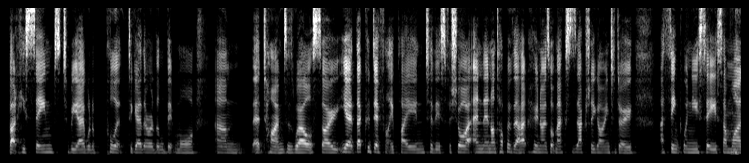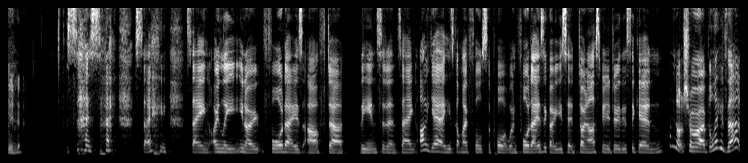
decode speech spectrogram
but he seems to be able to pull it together a little bit more um, at times as well. So yeah, that could definitely play into this for sure. And then on top of that, who knows what Max is actually going to do? I think when you see someone say, say, say, saying only you know four days after the incident saying oh yeah he's got my full support when four days ago you said don't ask me to do this again i'm not sure i believe that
